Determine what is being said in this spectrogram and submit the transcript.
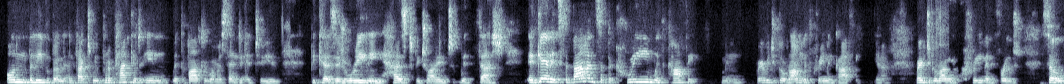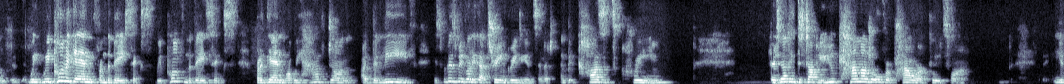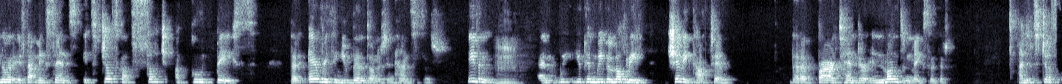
Unbelievable. In fact, we'll put a packet in with the bottle when we're sending it to you because it really has to be tried with that. Again, it's the balance of the cream with coffee. I mean, where would you go wrong with cream and coffee? You know, where would you go wrong with cream and fruit? So we, we pull again from the basics. We pull from the basics. But again, what we have done, I believe, is because we've only got three ingredients in it, and because it's cream, there's nothing to stop you. You cannot overpower Coole Swan. You know, if that makes sense, it's just got such a good base that everything you build on it enhances it. Even mm. um, we, you can weave a lovely chili cocktail that a bartender in London makes with it, and it's just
